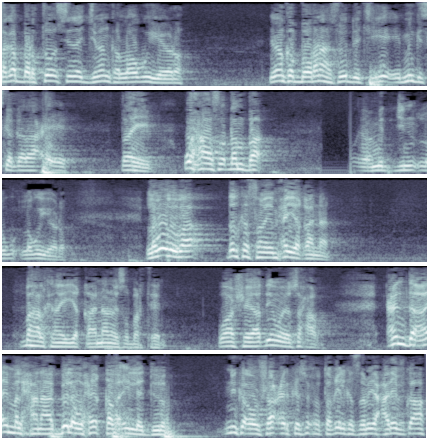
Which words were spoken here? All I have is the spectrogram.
laga barto sida jimanka loogu yeedho nimanka booranaha soo dejiyey ee mingiska garaace ee ayib waxaasoo dhan ba mid jin lagu yeedho labaduba dadka sameeye maxay yaqaanaan? Bahalkanay yaqaanaan o isbarteen waa shayaaiin way saxaaba cinda aima alxanaabila waxay qabaan in la dilo. Ninka oo shaacirka sixu taqiilka sameeya xariifka ah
